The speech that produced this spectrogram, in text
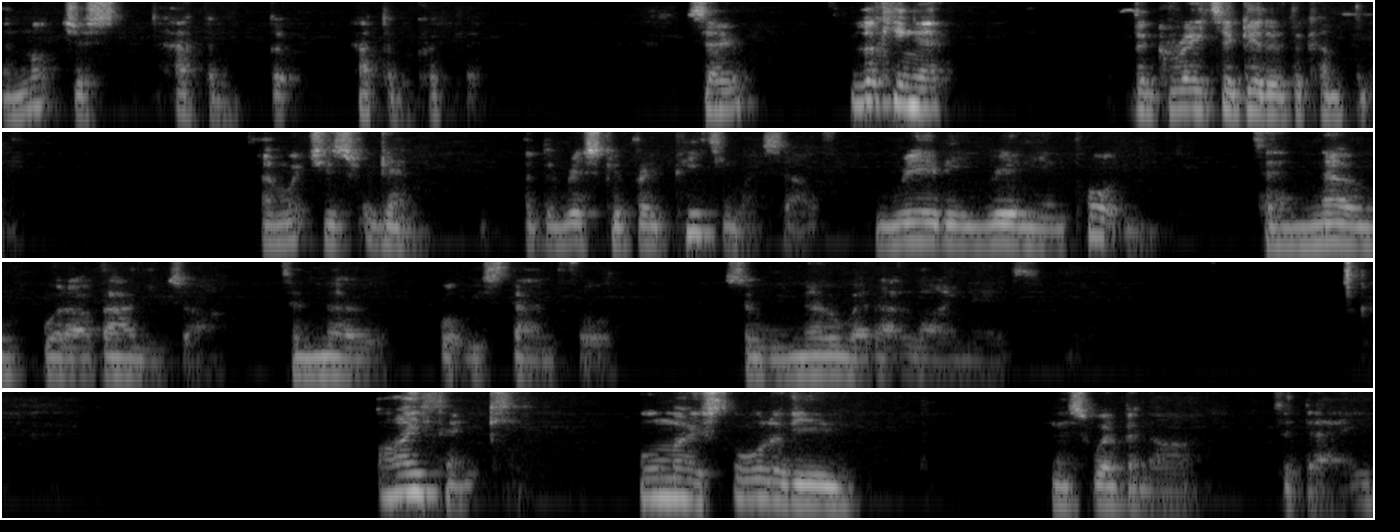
and not just happen, but happen quickly. So looking at the greater good of the company, and which is, again, at the risk of repeating myself, really, really important to know what our values are, to know what we stand for, so we know where that line is. I think almost all of you in this webinar today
